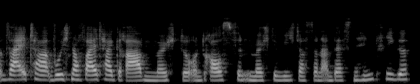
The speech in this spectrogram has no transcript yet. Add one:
weiter, wo ich noch weiter graben möchte und rausfinden möchte, wie ich das dann am besten hinkriege.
